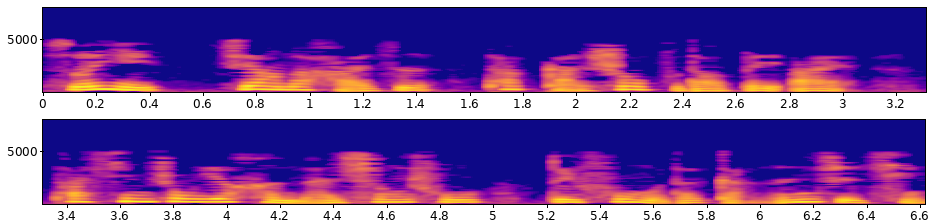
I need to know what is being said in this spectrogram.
所以，这样的孩子他感受不到被爱，他心中也很难生出对父母的感恩之情。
